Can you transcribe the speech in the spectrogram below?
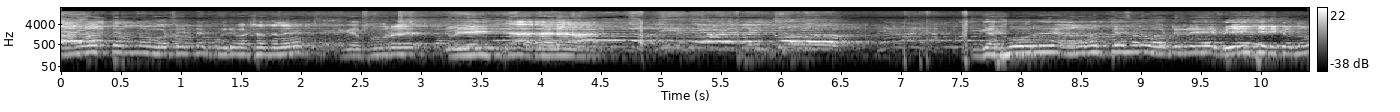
അറുപത്തൊന്ന് വോട്ടിന്റെ ഭൂരിപക്ഷത്തിന് ഗഫൂർ വിജയിച്ച ഗഫൂർ അറുപത്തിയൊന്ന് വോട്ടിന് വിജയിച്ചിരിക്കുന്നു.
